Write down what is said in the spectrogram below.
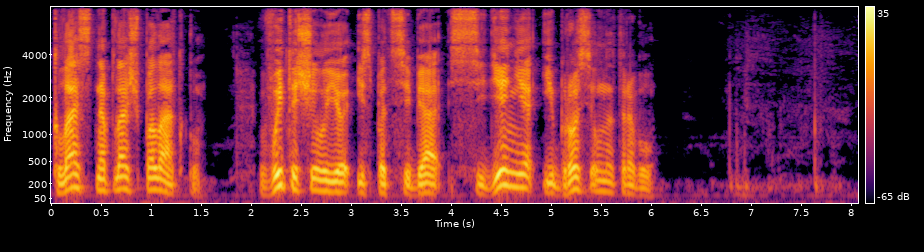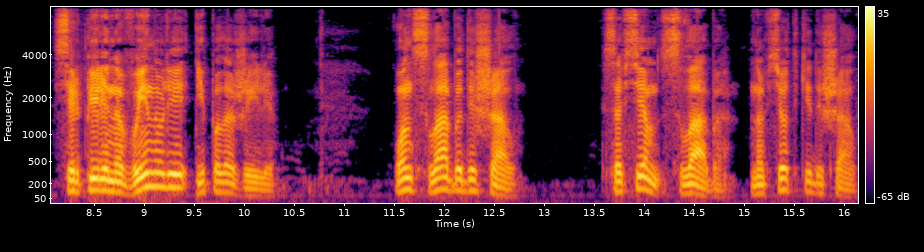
класть на плащ палатку, вытащил ее из-под себя с сиденья и бросил на траву. Серпилина вынули и положили. Он слабо дышал. Совсем слабо, но все-таки дышал.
